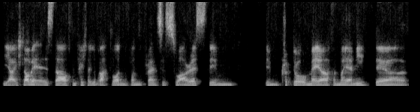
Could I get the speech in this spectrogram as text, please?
Ja, ich glaube, er ist da auf den Trichter gebracht worden von Francis Suarez, dem, dem Crypto-Mayor von Miami, der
